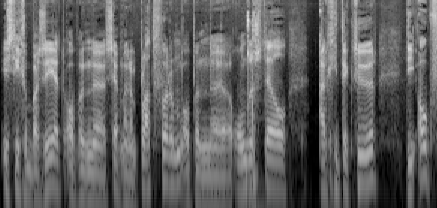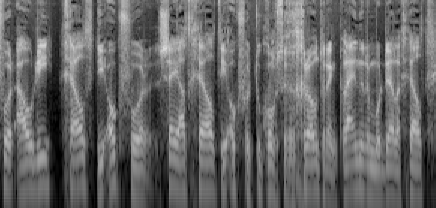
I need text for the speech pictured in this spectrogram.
is die gebaseerd op een, zeg maar een platform, op een onderstel architectuur die ook voor Audi geldt, die ook voor Seat geldt... die ook voor toekomstige grotere en kleinere modellen geldt.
